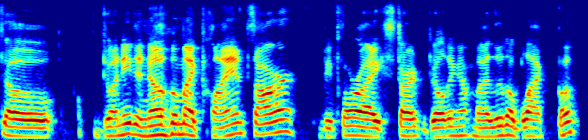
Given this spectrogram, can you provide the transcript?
So, do I need to know who my clients are before I start building up my little black book?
